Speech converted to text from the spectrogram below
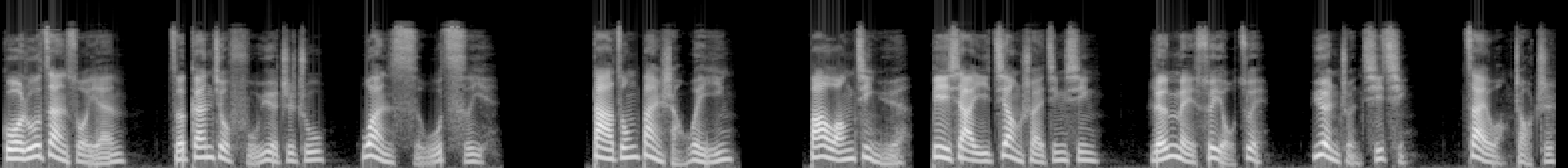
果如赞所言，则甘就抚越之诛，万死无辞也。”大宗半晌未应，八王进曰：“陛下以将帅精心，仁美虽有罪，愿准其请，再往召之。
